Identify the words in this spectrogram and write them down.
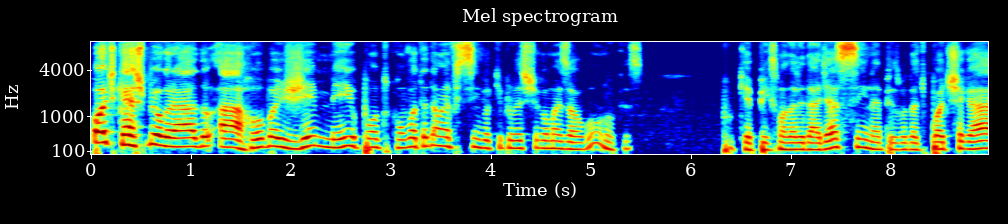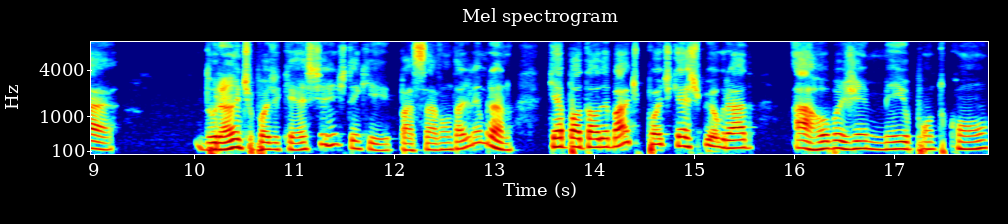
Podcast Belgrado, arroba gmail.com. Vou até dar um F5 aqui para ver se chegou mais algum, Lucas porque Pix Modalidade é assim, né? Pix Modalidade pode chegar durante o podcast a gente tem que passar à vontade. Lembrando, quer pautar o debate? Podcast Belgrado, arroba gmail.com.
